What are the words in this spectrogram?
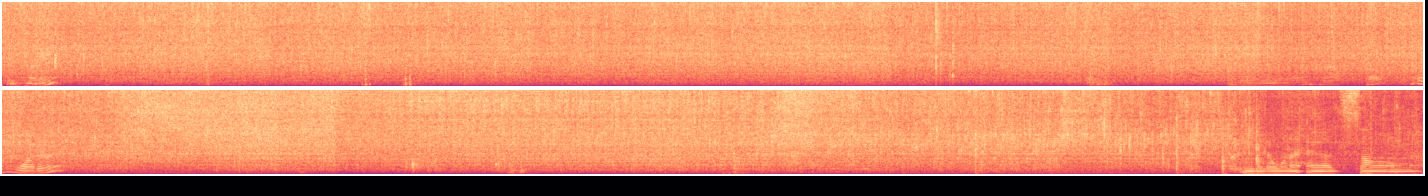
some honey. And then half cup of water. And I want to add some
